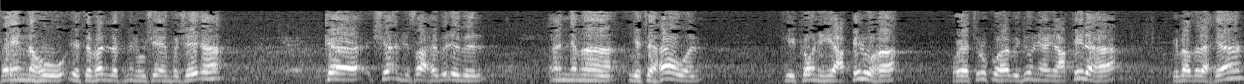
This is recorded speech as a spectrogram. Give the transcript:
فإنه يتفلت منه شيئا فشيئا. كشأن صاحب الإبل عندما يتهاون في كونه يعقلها ويتركها بدون أن يعقلها في بعض الأحيان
